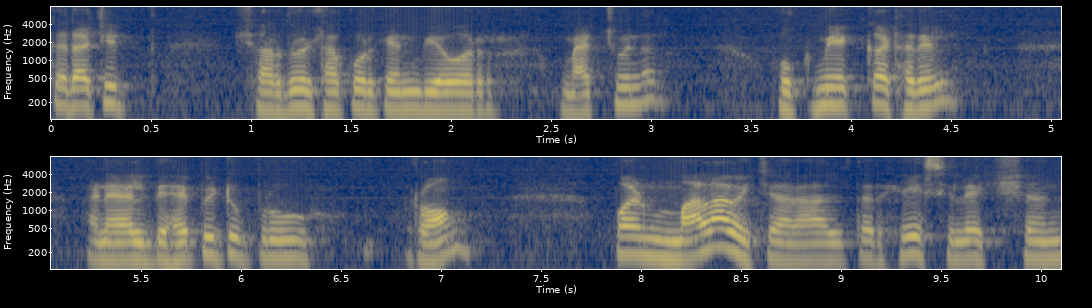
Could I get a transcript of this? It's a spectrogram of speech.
कदाचित Shardul Thakur can be our match winner हुकमी एक्का ठरेल आणि I will be happy to prove wrong पण मला विचाराल तर हे सिलेक्शन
